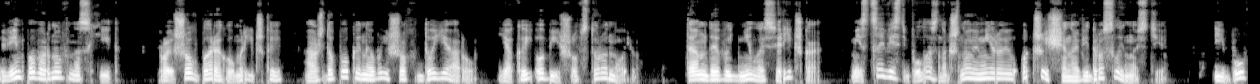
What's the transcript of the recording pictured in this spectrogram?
Він повернув на схід, пройшов берегом річки, аж допоки не вийшов до яру, який обійшов стороною. Там, де виднілась річка, місцевість була значною мірою очищена від рослинності, і був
